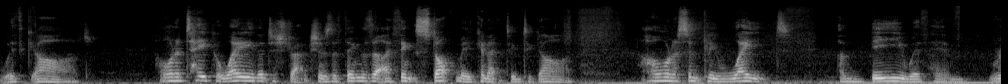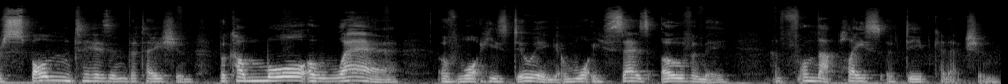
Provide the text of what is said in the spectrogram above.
with God. I want to take away the distractions, the things that I think stop me connecting to God. I want to simply wait and be with Him, respond to His invitation, become more aware of what He's doing and what He says over me, and from that place of deep connection,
